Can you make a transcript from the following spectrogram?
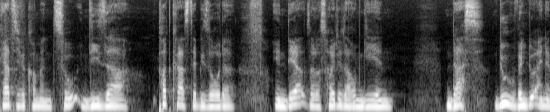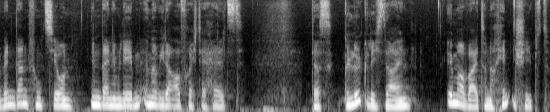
Herzlich willkommen zu dieser Podcast-Episode, in der soll es heute darum gehen, dass du, wenn du eine Wenn-Dann-Funktion in deinem Leben immer wieder aufrechterhältst, das Glücklichsein immer weiter nach hinten schiebst.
